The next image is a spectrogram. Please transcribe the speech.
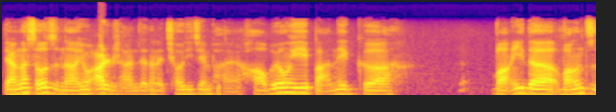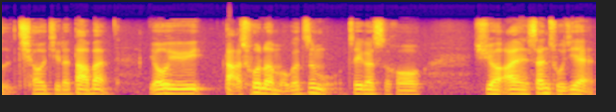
两个手指呢，用二指禅在那里敲击键盘，好不容易把那个。网易的网址敲击了大半，由于打错了某个字母，这个时候需要按删除键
